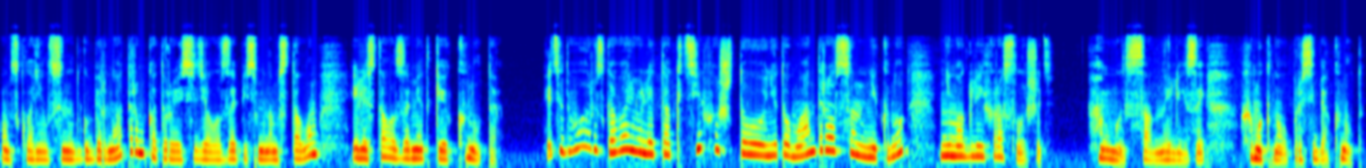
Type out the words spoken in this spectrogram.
Он склонился над губернатором, которая сидела за письменным столом и листала заметки Кнута. Эти двое разговаривали так тихо, что ни Том Андерсон, ни Кнут не могли их расслышать. «Мы с Анной Лизой», — хмыкнул про себя Кнут.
